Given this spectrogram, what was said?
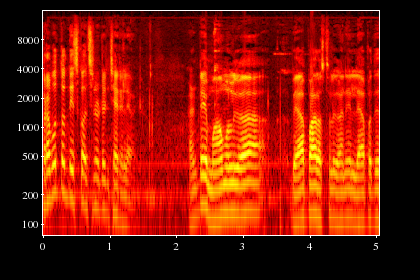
ప్రభుత్వం తీసుకోవాల్సినటువంటి చర్యలు ఏమిటి అంటే మామూలుగా వ్యాపారస్తులు కానీ లేకపోతే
